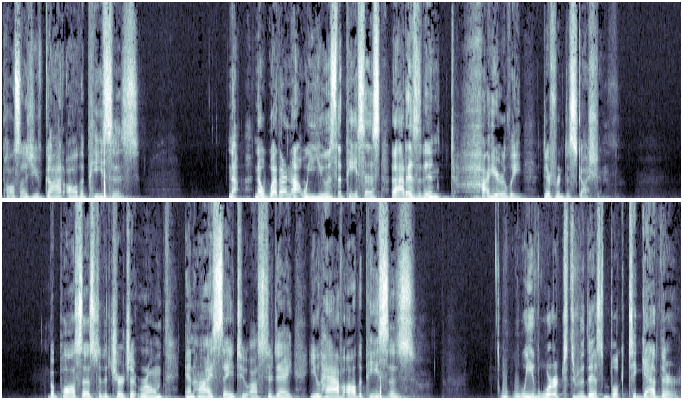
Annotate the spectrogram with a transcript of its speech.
Paul says you've got all the pieces. Now, now, whether or not we use the pieces, that is an entirely different discussion. But Paul says to the church at Rome, and I say to us today, you have all the pieces. We've worked through this book together.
